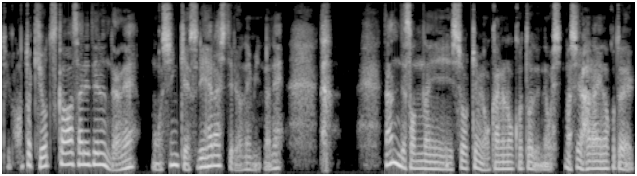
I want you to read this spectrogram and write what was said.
ていうか、本当気を使わされてるんだよね。もう神経すり減らしてるよね、みんなね。なんでそんなに一生懸命お金のことでね、まあ、支払いのことで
